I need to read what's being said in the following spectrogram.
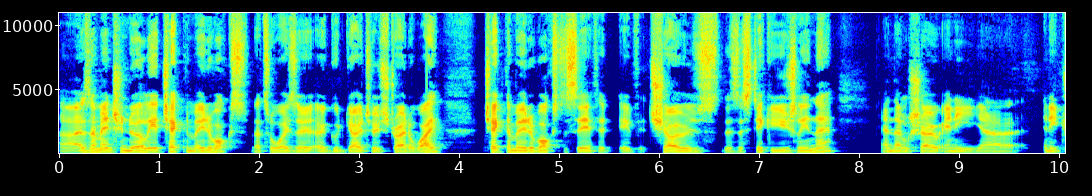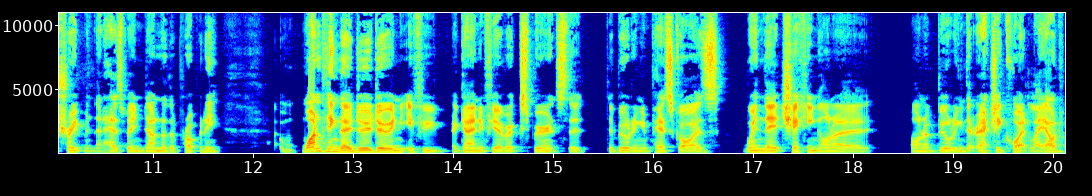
Uh, as I mentioned earlier, check the meter box. That's always a, a, good go-to straight away. Check the meter box to see if it if it shows there's a sticker usually in there, and that'll show any uh, any treatment that has been done to the property. One thing they do do, and if you again if you ever experience the the building and pest guys when they're checking on a on a building, they're actually quite loud.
